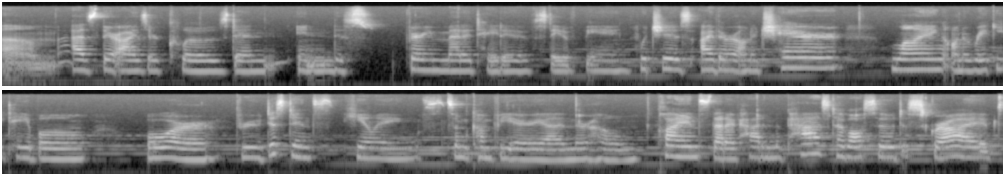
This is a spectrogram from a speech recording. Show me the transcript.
um, as their eyes are closed and in this very meditative state of being, which is either on a chair, lying on a Reiki table, or through distance healings, some comfy area in their home. Clients that I've had in the past have also described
